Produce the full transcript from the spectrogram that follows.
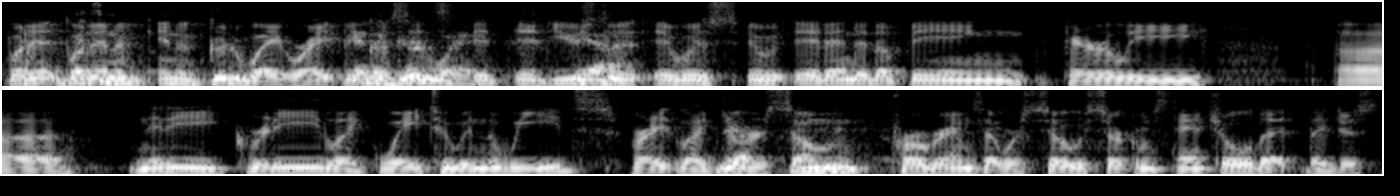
But it, but It's in a- a in a good way, right? Because good it's, way. it it used Yeah. to it was it, it ended up being fairly uh, nitty gritty, like way too in the weeds, right? Like there Yep. were some programs that were so circumstantial that they just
